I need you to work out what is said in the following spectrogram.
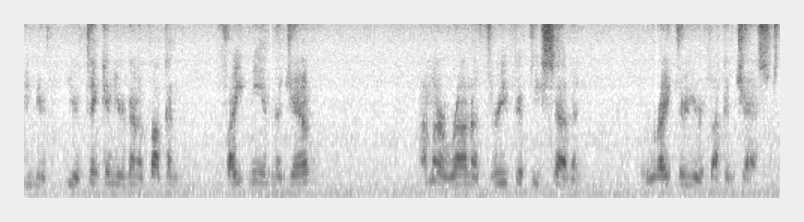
and you're you're thinking you're gonna fucking fight me in the gym, I'm gonna run a 357 right through your fucking chest.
